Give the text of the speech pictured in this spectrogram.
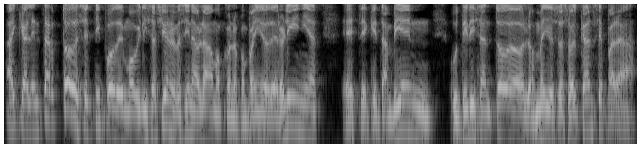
hay que alentar todo ese tipo de movilizaciones, recién hablábamos con los compañeros de aerolíneas, este, que también utilizan todos los medios a su alcance para,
